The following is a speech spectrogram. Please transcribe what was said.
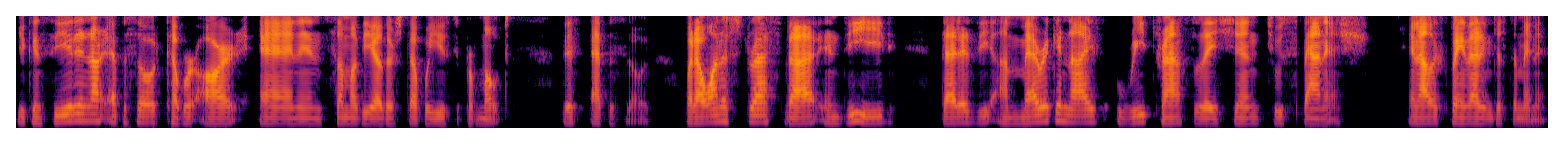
You can see it in our episode cover art and in some of the other stuff we use to promote this episode. But I want to stress that indeed, that is the Americanized retranslation to Spanish. And I'll explain that in just a minute.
